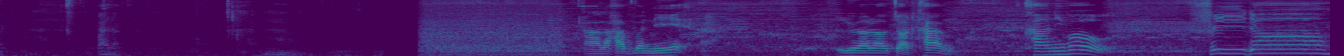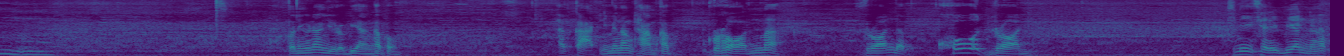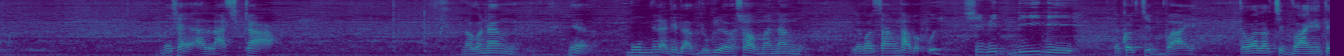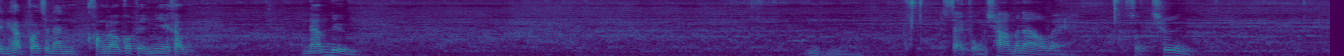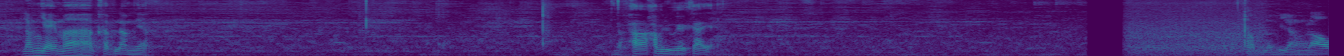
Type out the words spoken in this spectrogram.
ไปละอืม เอาละ ครับวันนี้ เรือเราจอดข้าง Carnival Freedom ตอนนี้ก็นั่งอยู่ระเบียงครับผม อากาศนี้ไม่ต้องถามครับ ร้อนมาก ร้อนแบบโคตรร้อน ที่นี่แคริบเบียนนะครับ ไม่ใช่阿拉斯กาเราก็นั่งเนี่ยมุมนี่แหละที่แบบลูกเรือเขาชอบมานั่ง แล้วก็สร้างภาพแบบอุ้ยชีวิตดีดีแล้วก็จิบไวน์แต่ว่าเราจิบไวน์ไม่เป็นครับ เพราะฉะนั้นของเราก็เป็นนี่ครับ น้ำดื่มใส่ผงชามะนาวไป สดชื่นลำใหญ่มากครับลำเนี้ยเดี๋ยวพาเข้าไปดูใกล้ๆ บียงเรา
